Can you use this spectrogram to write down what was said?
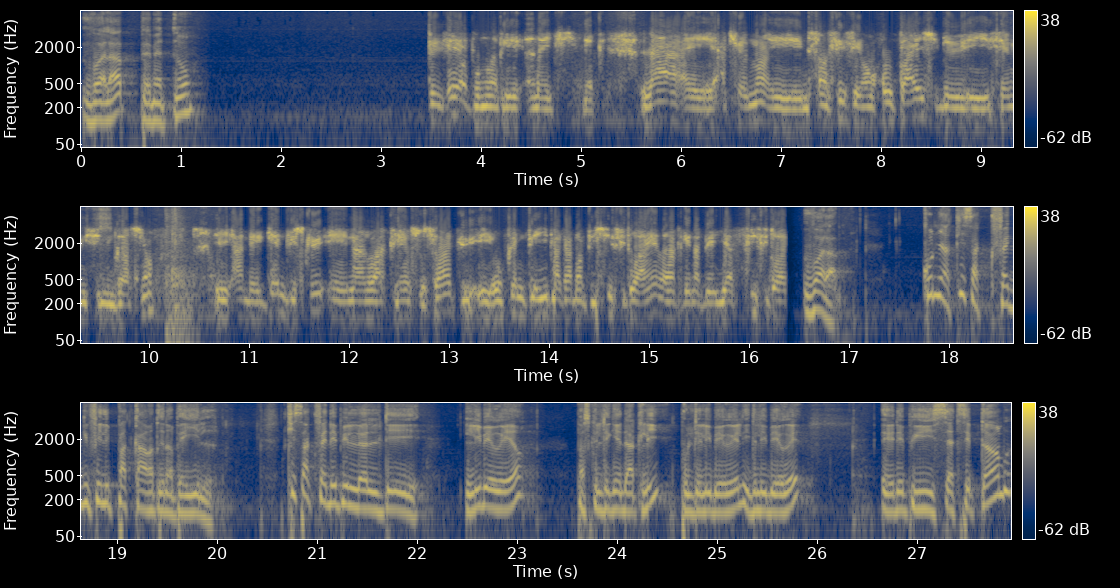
voilà, permettez-nous. Vert pour m'entrer en Haïti. Donc là, et actuellement, il que c'est un otage de et, service immigration et américaine, puisque et, la loi claire sur ça, que et, aucun pays n'a pas d'empêcher citoyen de rentrer dans le pays. Il y a six citoyens. Voilà. Kounya, qui ça fait Guy Philippe pas de rentrer dans le pays? Qui ça fait depuis le libéré? hein? Parce qu'il a une date pour le libérer, il est libéré. Et depuis 7 septembre,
